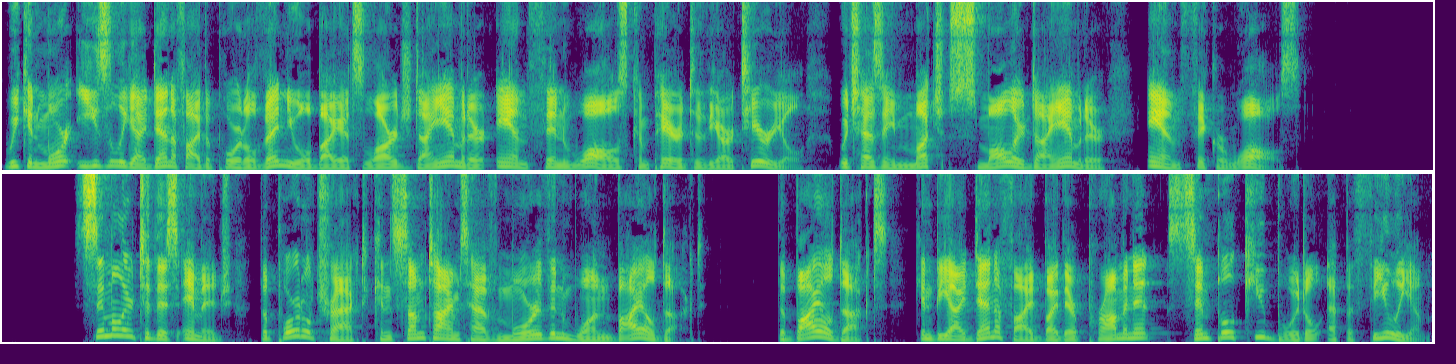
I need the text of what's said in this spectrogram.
we can more easily identify the portal venule by its large diameter and thin walls compared to the arteriole, which has a much smaller diameter and thicker walls. Similar to this image, the portal tract can sometimes have more than one bile duct. The bile ducts can be identified by their prominent simple cuboidal epithelium.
